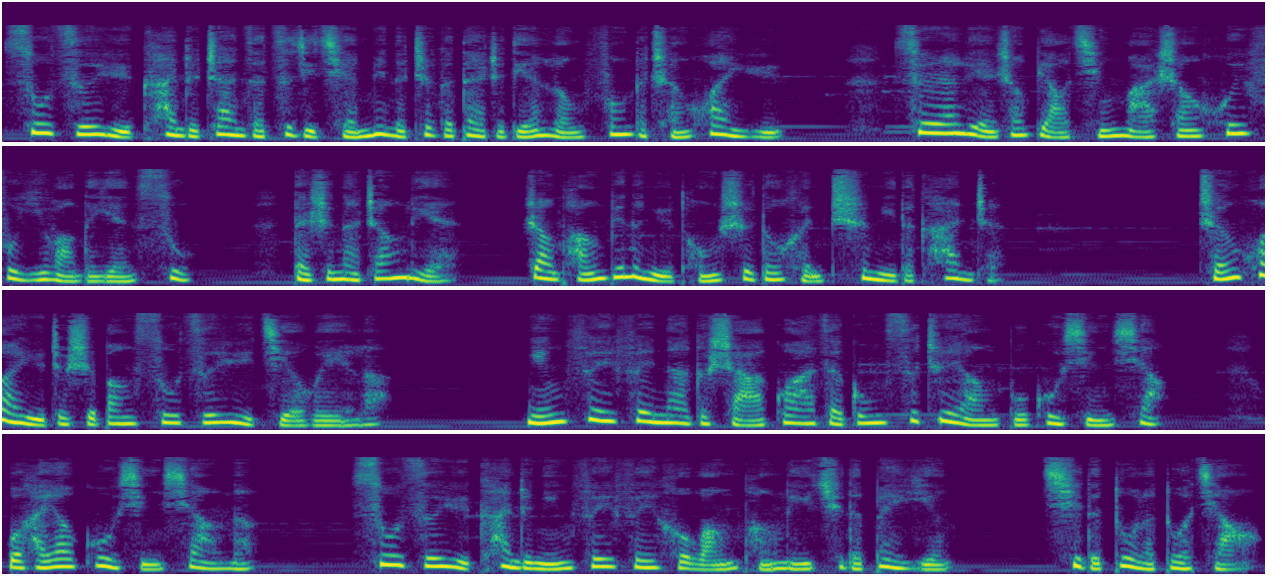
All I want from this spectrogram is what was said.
苏子宇看着站在自己前面的这个带着点冷风的陈焕宇，虽然脸上表情马上恢复以往的严肃，但是那张脸让旁边的女同事都很痴迷的看着。陈焕宇这是帮苏姿玉解围了，宁菲菲那个傻瓜在公司这样不顾形象，我还要顾形象呢。苏子玉看着宁菲菲和王鹏离去的背影，气得跺了跺脚，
